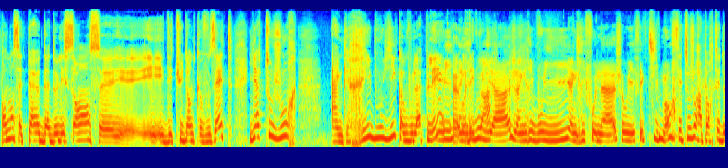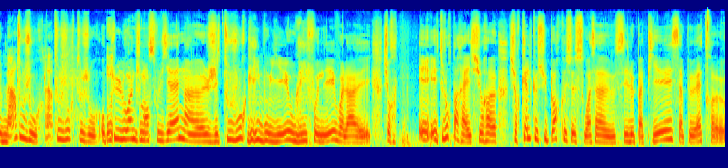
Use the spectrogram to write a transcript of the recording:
pendant cette période d'adolescence euh, et d'étudiante que vous êtes, il y a toujours un gribouillis, comme vous l'appelez, oui, euh, un au départ. gribouillage, un gribouillis, un griffonnage, oui, effectivement. C'est toujours à portée de main. Toujours, Ah. toujours, toujours. Au Et- plus loin que je m'en souvienne, euh, j'ai toujours gribouillé ou griffonné, voilà. Et, sur, et, et toujours pareil, sur, euh, sur quelques supports que ce soit. Ça, C'est le papier, ça peut être, euh,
